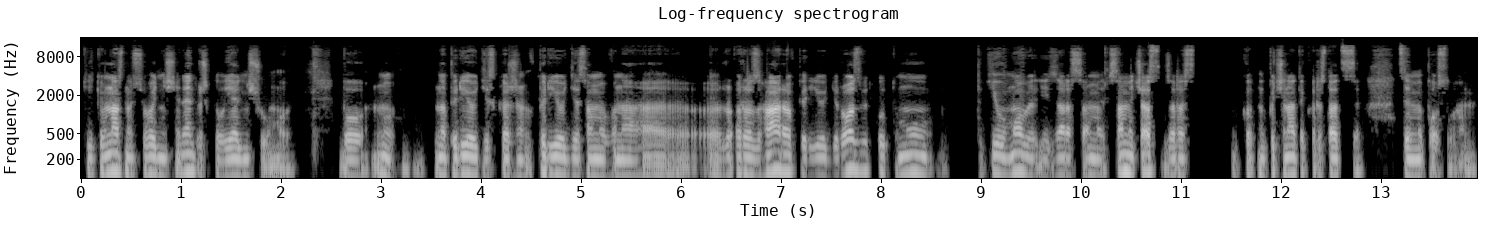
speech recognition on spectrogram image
Тільки в нас на сьогоднішній день трошки лояльніші умови. Бо ну, на періоді, скажімо, в періоді саме вона е, розгара, в періоді розвитку, тому такі умови і зараз саме, саме час зараз починати користуватися цими послугами.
